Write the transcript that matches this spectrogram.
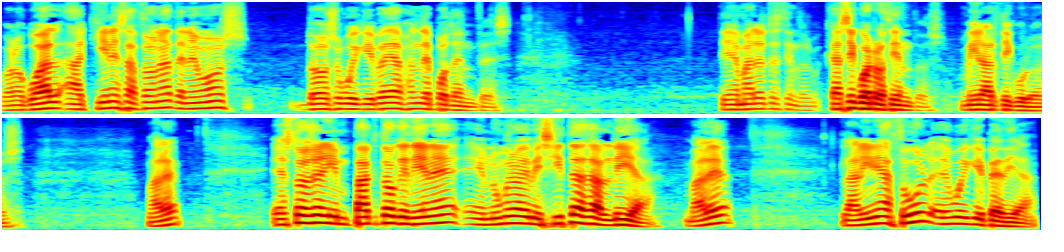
Con lo cual, aquí en esta zona tenemos dos Wikipedia bastante potentes. Tiene más de 300, casi 400, mil artículos. ¿Vale? Esto es el impacto que tiene en número de visitas al día, ¿vale? La línea azul es Wikipedia.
